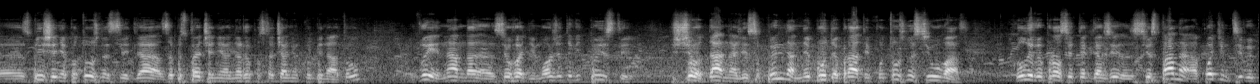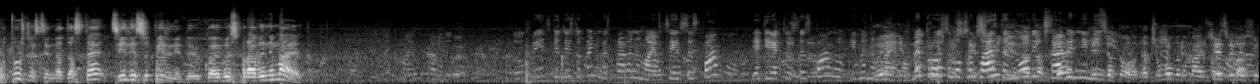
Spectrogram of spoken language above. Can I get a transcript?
е, збільшення потужності для забезпечення енергопостачання комбінату, ви нам на сьогодні можете відповісти, що дана лісопильня не буде брати потужності у вас. Коли ви просите для сіспана, а потім ці ви потужності надасте цій лісопільні, до якої ви справи не маєте. До української лісопильні ми справи не маємо. Це є СЕСПАН, я директор СЕСПАНу, і ми не маємо. Ми просимо прокласти нові кабельні лінії. того, на чому вони мають працювати?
